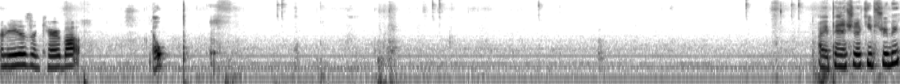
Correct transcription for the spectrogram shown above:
And he doesn't care about. Nope. Alright, Panda, should I keep streaming?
